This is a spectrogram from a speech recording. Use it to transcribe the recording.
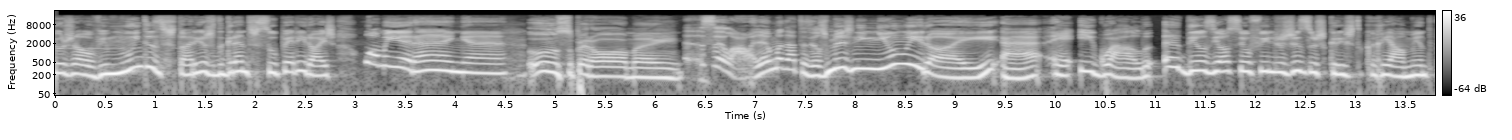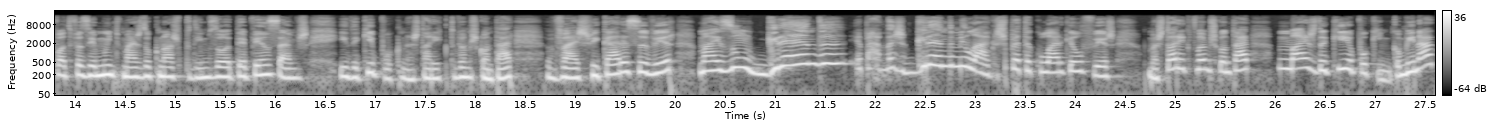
Eu já ouvi muitas histórias de grandes super-heróis. O Homem-Aranha, O super-homem. sei lá, olha, uma data deles, mas nenhum herói ah, é igual a Deus e ao seu Filho Jesus Cristo, que realmente pode fazer muito mais do que nós pedimos ou até pensamos. E daqui a pouco, na história que te vamos contar, vais ficar a saber mais um grande, epá, mas grande milagre espetacular que ele fez. Uma história que te vamos contar mais daqui a pouquinho. Combinado?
